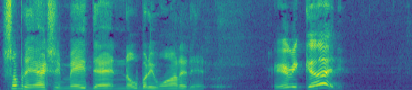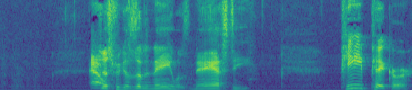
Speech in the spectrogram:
Somebody actually made that and nobody wanted it. Very good. Ow. Just because of the name was nasty. Pea picker.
